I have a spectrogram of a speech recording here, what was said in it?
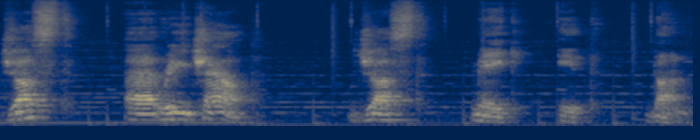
Just uh, reach out. Just make it done.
